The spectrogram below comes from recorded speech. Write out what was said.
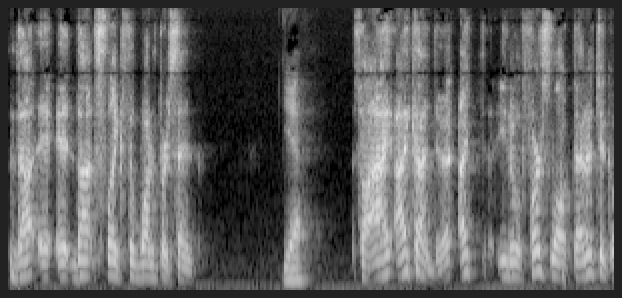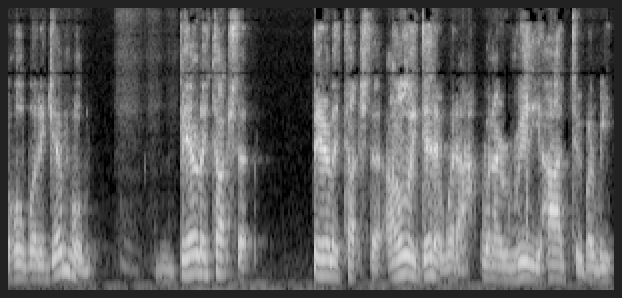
that it, that's like the one percent. Yeah, So I, I can't do it. I you know first lockdown I took a whole bloody gym home, barely touched it, barely touched it. I only did it when I when I really had to. When we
